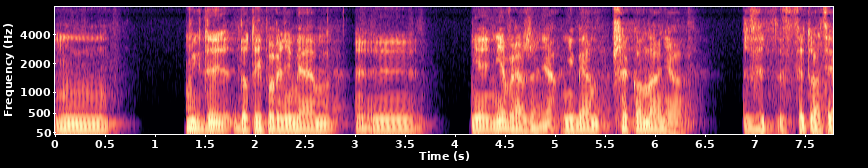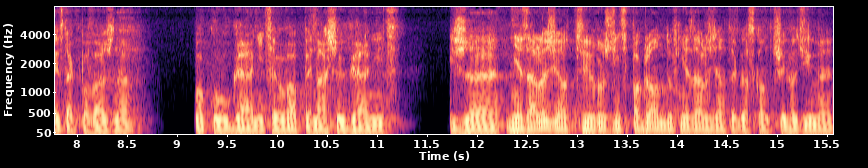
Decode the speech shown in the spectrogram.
I nigdy do tej pory nie miałem nie, nie wrażenia, nie miałem przekonania, że sytuacja jest tak poważna wokół granic Europy, naszych granic i że niezależnie od różnic poglądów, niezależnie od tego skąd przychodzimy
